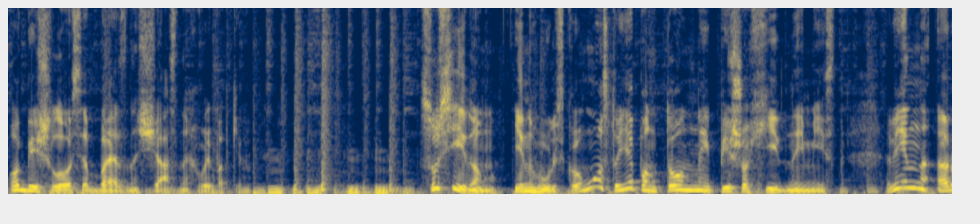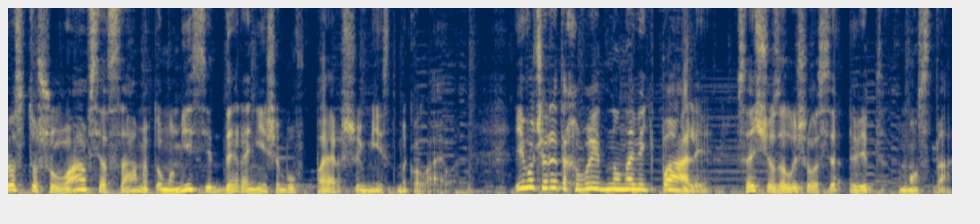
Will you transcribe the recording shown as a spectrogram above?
обійшлося без нещасних випадків. Сусідом Інгульського мосту є понтонний пішохідний міст. Він розташувався саме в тому місці, де раніше був перший міст Миколаєва. І в очеретах видно навіть палі, все, що залишилося від моста.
